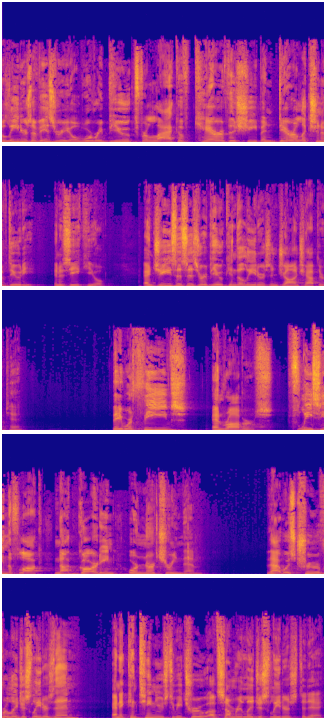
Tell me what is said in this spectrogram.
The leaders of Israel were rebuked for lack of care of the sheep and dereliction of duty in Ezekiel. And Jesus is rebuking the leaders in John chapter 10. They were thieves and robbers, fleecing the flock, not guarding or nurturing them. That was true of religious leaders then, and it continues to be true of some religious leaders today.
